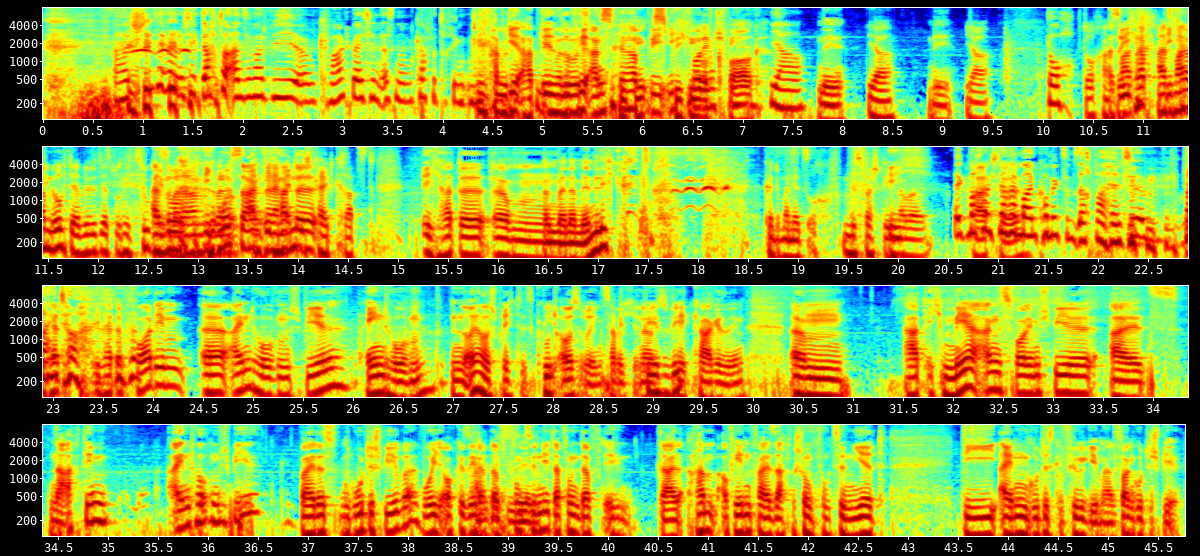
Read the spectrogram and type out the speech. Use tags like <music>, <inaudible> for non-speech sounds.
Ah, nicht. Ich dachte an so was wie ähm, Quarkbällchen essen und Kaffee trinken. Habt ihr, habt ihr so los. viel Angst gehabt wie ich speaking vor of dem Spiel? Quark. Ja, Nee, Ja, nee. ja. doch. Doch, Hans, Also ich hab- Hans ich Martin hab- auch, der will das jetzt bloß nicht zugeben, Also weil er, ich muss sagen, an seiner hatte- Männlichkeit kratzt. Ich hatte ähm, An meiner Männlichkeit? <laughs> Könnte man jetzt auch missverstehen, Ich- aber Ich mache euch nachher mal einen Comic zum Sachverhalt. Weiter. <laughs> Ich hatte, ich hatte vor dem äh, Eindhoven-Spiel, Eindhoven, in Neuhaus spricht es gut aus übrigens, habe ich in der PSV. PK gesehen, ähm, hatte ich mehr Angst vor dem Spiel als nach dem Eindhoven-Spiel, weil das ein gutes Spiel war, wo ich auch gesehen Hab habe, da ich gesehen. funktioniert, da, da, da haben auf jeden Fall Sachen schon funktioniert, die einem ein gutes Gefühl gegeben haben. Das war ein gutes Spiel.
